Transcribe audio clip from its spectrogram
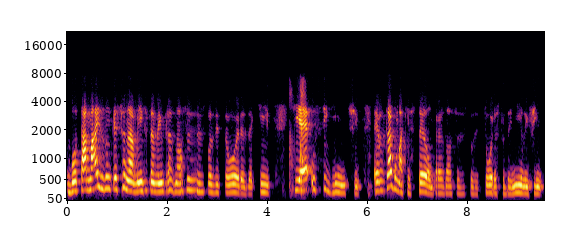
botar mais um questionamento também para as nossas expositoras aqui, que é o seguinte: eu trago uma questão para as nossas expositoras, para o Danilo, enfim,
